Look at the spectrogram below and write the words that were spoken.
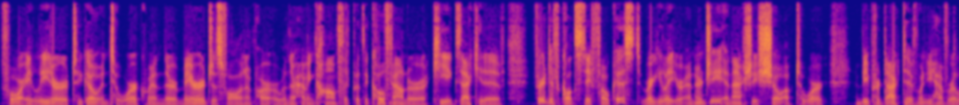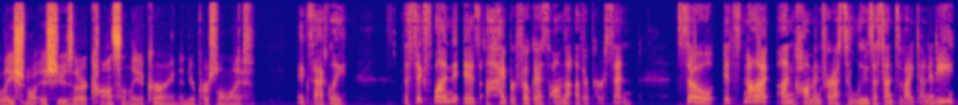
for a leader to go into work when their marriage is falling apart or when they're having conflict with a co-founder or a key executive. Very difficult to stay focused, regulate your energy and actually show up to work and be productive when you have relational issues that are constantly occurring in your personal life. Exactly. The sixth one is a hyper focus on the other person. So it's not uncommon for us to lose a sense of identity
